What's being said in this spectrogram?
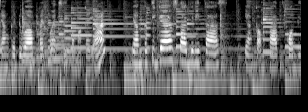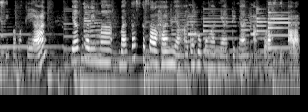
yang kedua, frekuensi pemakaian, yang ketiga, stabilitas, yang keempat, kondisi pemakaian. Yang kelima, batas kesalahan yang ada hubungannya dengan akurasi alat.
